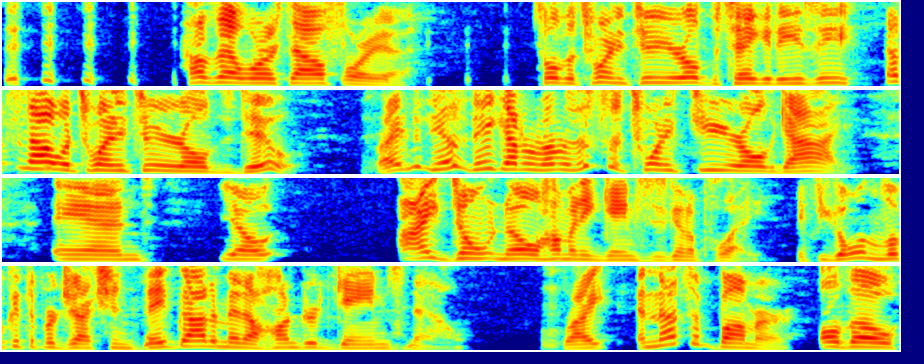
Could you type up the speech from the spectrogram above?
How's that worked out for you? Told a 22 year old to take it easy. That's not what 22 year olds do, right? The other day, you got to remember this is a 22 year old guy, and you know I don't know how many games he's going to play. If you go and look at the projections, they've got him at 100 games now, mm-hmm. right? And that's a bummer. Although,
